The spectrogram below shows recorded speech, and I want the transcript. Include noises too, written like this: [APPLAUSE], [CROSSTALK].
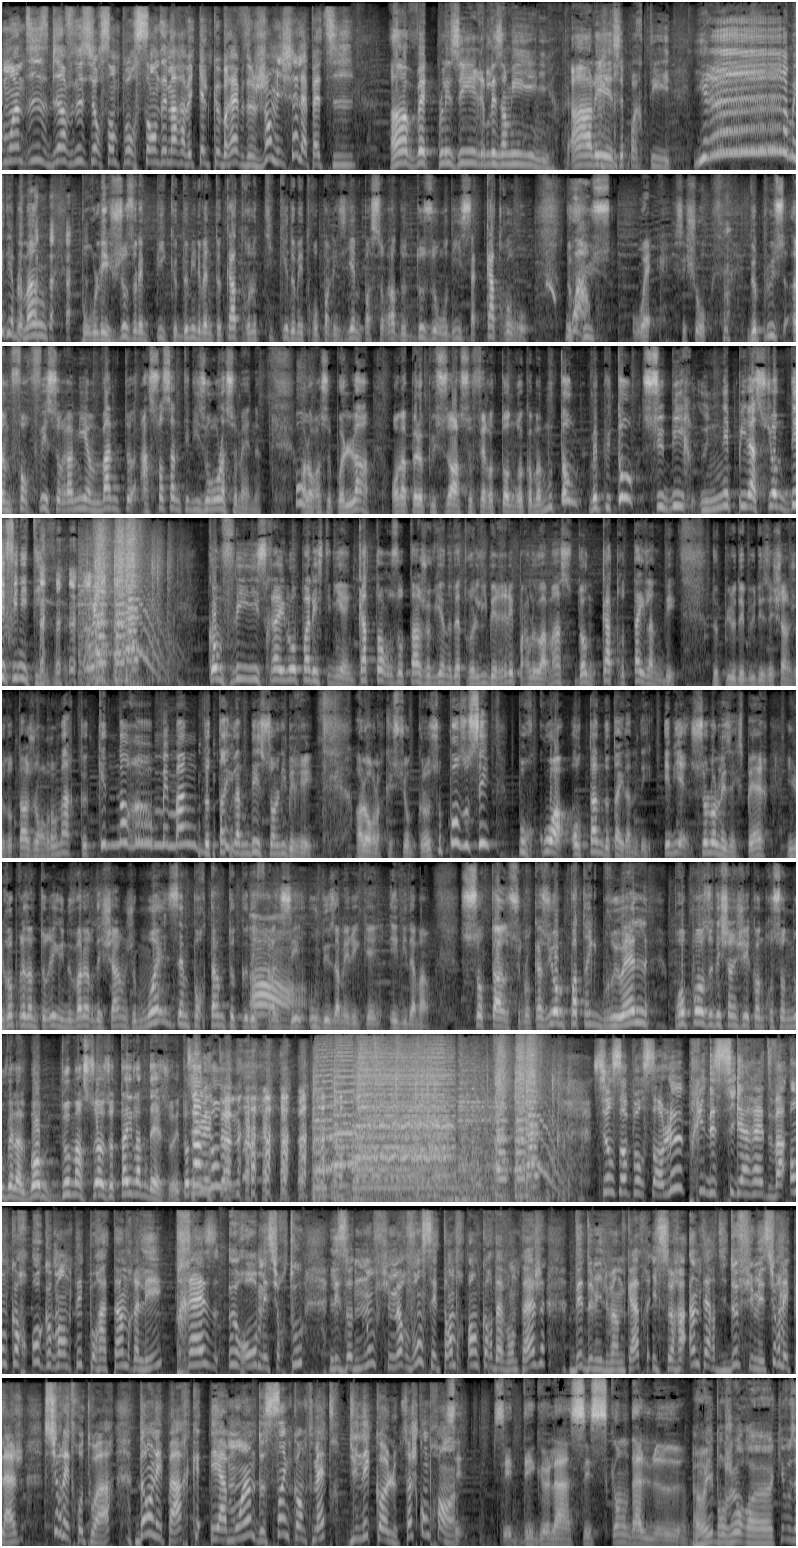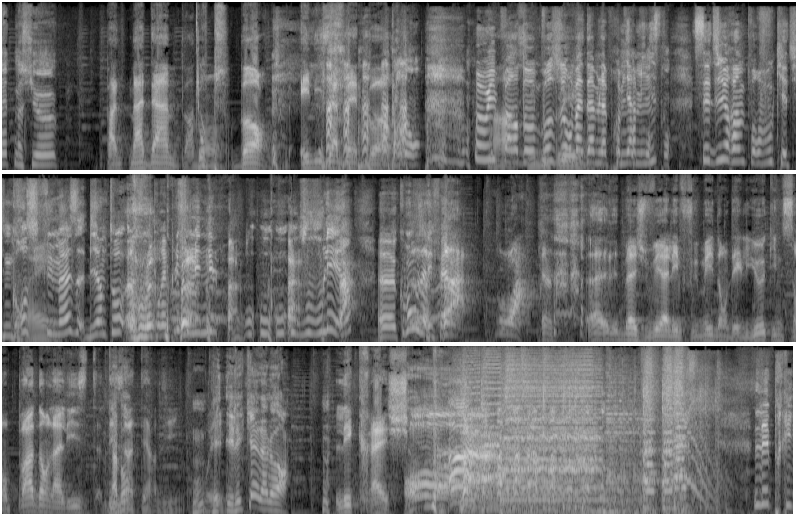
8h10, bienvenue sur 100%. On démarre avec quelques brèves de Jean-Michel Apathy. Avec plaisir, les amis. Allez, c'est [LAUGHS] parti. Irrémédiablement, pour les Jeux Olympiques 2024, le ticket de métro parisien passera de 2,10€ à 4 euros. De plus, ouais, c'est chaud. De plus, un forfait sera mis en vente à 70 euros la semaine. Alors à ce point-là, on n'appelle plus ça se faire tondre comme un mouton, mais plutôt subir une épilation définitive. Conflit israélo-palestinien. 14 otages viennent d'être libérés par le Hamas, dont 4 Thaïlandais. Depuis le début des échanges d'otages, on remarque qu'énormément de Thaïlandais sont libérés. Alors la question que l'on se pose, c'est pourquoi autant de Thaïlandais? Eh bien, selon les experts, ils représenteraient une valeur d'échange moins importante que des Français ou des Américains, évidemment. Sautant sur l'occasion, Patrick Bruel propose d'échanger contre son nouvel album deux masseuses thaïlandaises. Étonnant. [LAUGHS] Sur 100%, le prix des cigarettes va encore augmenter pour atteindre les 13 euros, mais surtout, les zones non fumeurs vont s'étendre encore davantage. Dès 2024, il sera interdit de fumer sur les plages, sur les trottoirs, dans les parcs et à moins de 50 mètres d'une école. Ça, je comprends. hein. C'est- dégueulasse, c'est scandaleux. Ah oui, bonjour. euh, qui vous êtes, monsieur? Pas- Madame, pardon, Borne, Elisabeth [LAUGHS] Borne. Pardon. Oui, Ah, pardon. s'il vous Bonjour, plaît. Madame la Première ministre. C'est dur hein, pour vous qui êtes une grosse Ouais. fumeuse. Bientôt, euh, vous ne pourrez plus fumer nulle où, où- où- où vous voulez. Hein. Euh, comment vous allez faire? Euh, ben, je vais aller fumer dans des lieux qui ne sont pas dans la liste des Ah bon? interdits. Hmm, Oui. et, et lesquels alors? Les crèches. Oh [LAUGHS] [LAUGHS]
